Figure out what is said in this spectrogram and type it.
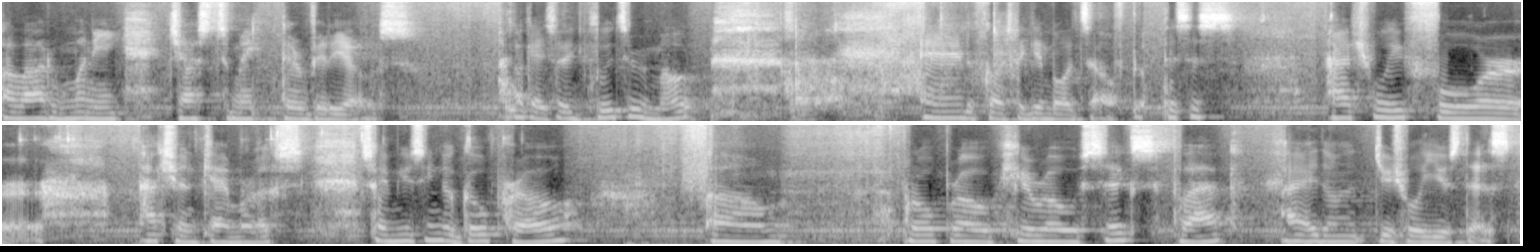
a lot of money just to make their videos. Okay, so it includes a remote and of course the gimbal itself. This is actually for action cameras. So I'm using a GoPro, um, GoPro Hero 6 Black I don't usually use this.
